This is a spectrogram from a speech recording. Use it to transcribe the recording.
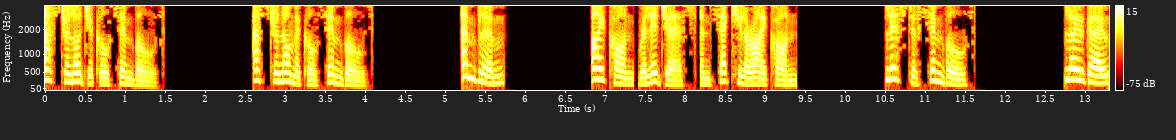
Astrological symbols. Astronomical symbols. Emblem. Icon religious and secular icon. List of symbols. Logo.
